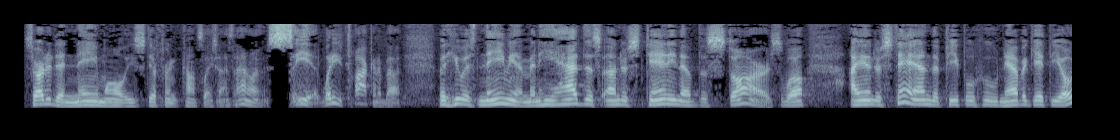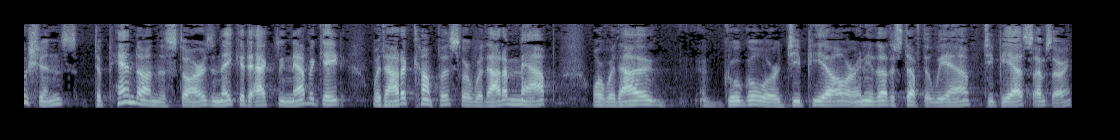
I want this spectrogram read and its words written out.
started to name all these different constellations. I said, I don't even see it. What are you talking about? But he was naming them and he had this understanding of the stars. Well, I understand that people who navigate the oceans depend on the stars and they could actually navigate without a compass or without a map or without a Google or GPL or any of the other stuff that we have, GPS, I'm sorry.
